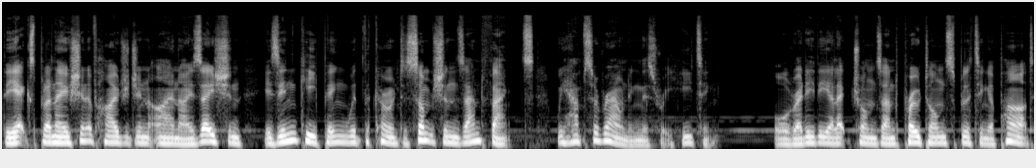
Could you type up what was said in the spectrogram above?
The explanation of hydrogen ionization is in keeping with the current assumptions and facts we have surrounding this reheating. Already the electrons and protons splitting apart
